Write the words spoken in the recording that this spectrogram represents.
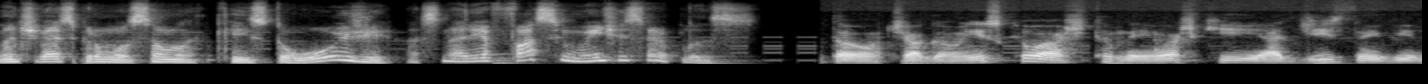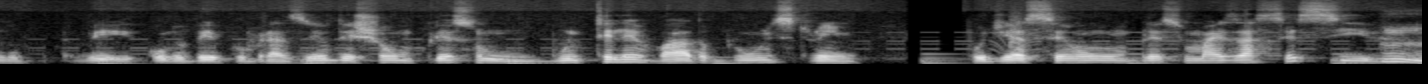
não tivesse promoção que estou hoje, assinaria facilmente Star Plus. Então, Tiagão, é isso que eu acho também. Eu acho que a Disney, vindo, quando veio para o Brasil, deixou um preço muito elevado para um stream. Podia ser um preço mais acessível. Hum,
